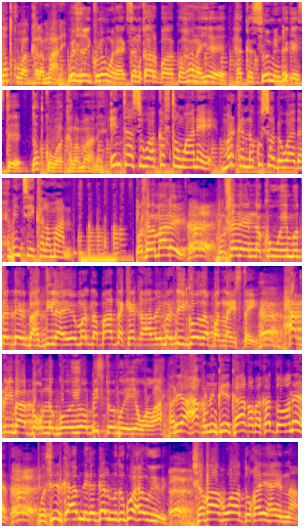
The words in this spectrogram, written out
dadku waa kalamaane. Wixii kula wanaagsan qaar baa kohanayee ha kasoomin dhegayste dadku waa kalamaane. Intaasi waa kaftan waanee markanna ku soo dhowaada xubintii kalamaan. War kalamaanay bulshadeenna kuwii muddo dheer bahdilaayo mar dhabaadda ka qaaday mar dhiiggooda bannaystay. Xaqii baa boqnogooyo bistood wey aryaa xaq ninkii kaa qaba ka dooneen wasiirka amniga galmudug wuxuu yidhi shabaab waa duqayhaynaa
